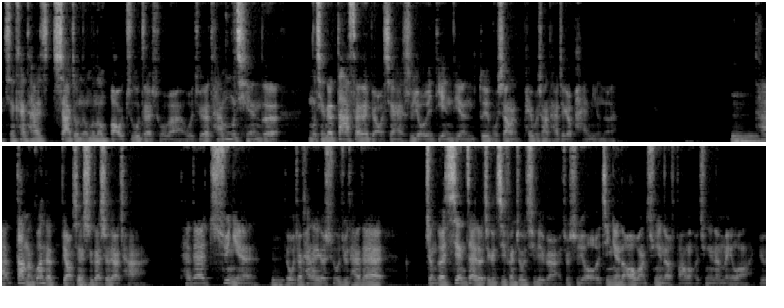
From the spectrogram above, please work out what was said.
你先看他下周能不能保住再说吧。我觉得他目前的目前在大赛的表现还是有一点点对不上、配不上他这个排名的。嗯，他大满贯的表现实在是有点差。他在去年，嗯，对我这看到一个数据，他在整个现在的这个积分周期里边，就是有今年的澳网、去年的法网和去年的美网，有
